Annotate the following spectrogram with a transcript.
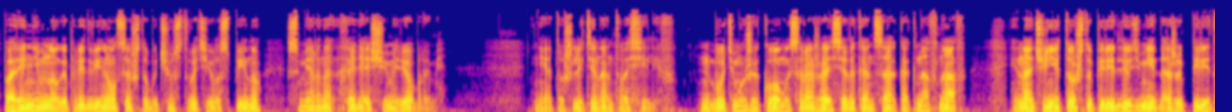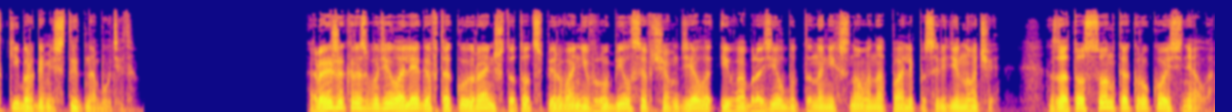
Парень немного придвинулся, чтобы чувствовать его спину с мерно ходящими ребрами. «Нет уж, лейтенант Васильев, будь мужиком и сражайся до конца, как наф-наф. Иначе не то, что перед людьми, даже перед киборгами стыдно будет. Рыжик разбудил Олега в такую рань, что тот сперва не врубился, в чем дело, и вообразил, будто на них снова напали посреди ночи. Зато сон как рукой сняло.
